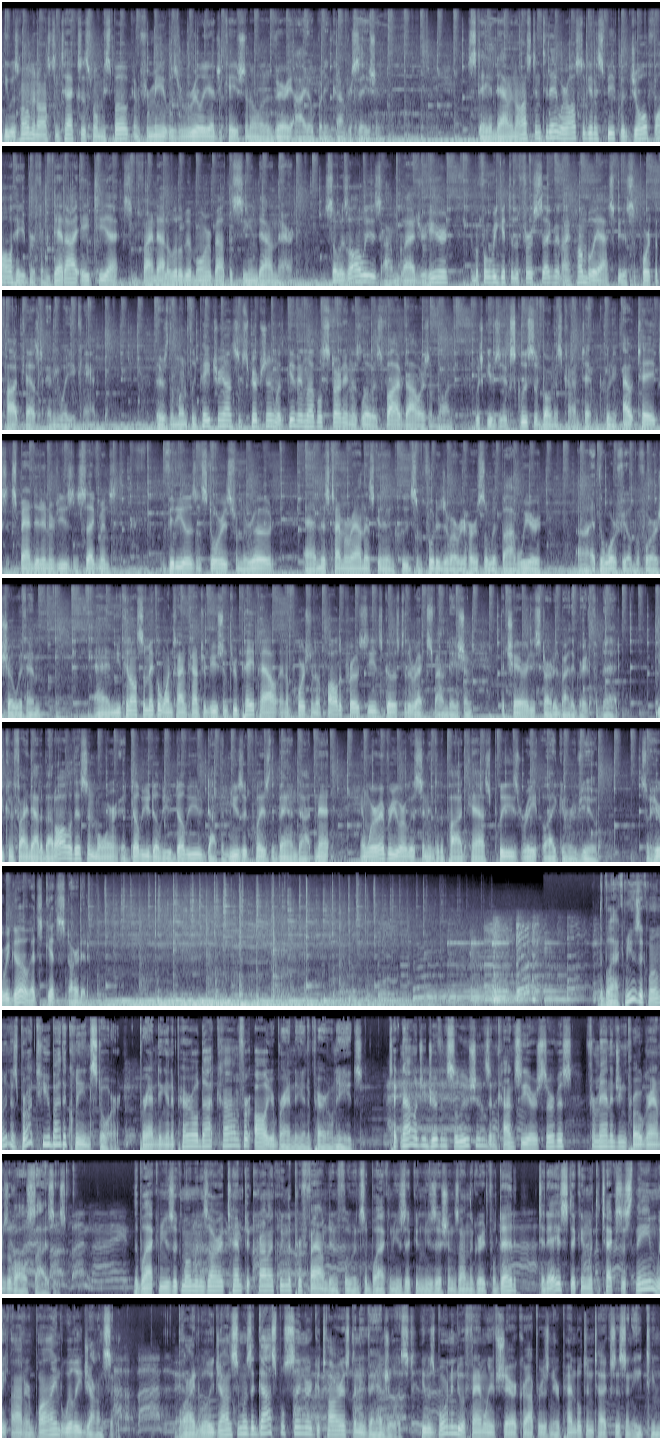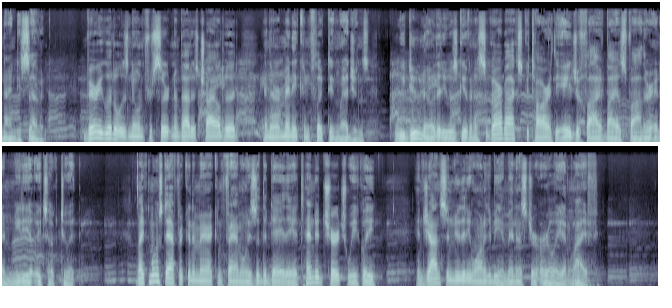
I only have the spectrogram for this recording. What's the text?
He was home in Austin, Texas when we spoke, and for me it was really educational and a very eye opening conversation. Staying down in Austin today, we're also going to speak with Joel Faulhaber from Deadeye ATX and find out a little bit more about the scene down there. So, as always, I'm glad you're here. And before we get to the first segment, I humbly ask you to support the podcast any way you can. There's the monthly Patreon subscription with giving levels starting as low as $5 a month, which gives you exclusive bonus content, including outtakes, expanded interviews and segments, videos and stories from the road, and this time around, that's going to include some footage of our rehearsal with Bob Weir uh, at the Warfield before our show with him. And you can also make a one time contribution through PayPal, and a portion of all the proceeds goes to the Rex Foundation, the charity started by the Grateful Dead. You can find out about all of this and more at www.themusicplaystheband.net, and wherever you are listening to the podcast, please rate, like, and review. So here we go, let's get started. The Black Music Moment is brought to you by The Clean Store, brandingandapparel.com for all your branding and apparel needs. Technology driven solutions and concierge service for managing programs of all sizes. The Black Music Moment is our attempt at chronicling the profound influence of black music and musicians on the Grateful Dead. Today, sticking with the Texas theme, we honor Blind Willie Johnson. Blind Willie Johnson was a gospel singer, guitarist, and evangelist. He was born into a family of sharecroppers near Pendleton, Texas in 1897. Very little is known for certain about his childhood, and there are many conflicting legends. We do know that he was given a cigar box guitar at the age of five by his father and immediately took to it. Like most African American families of the day, they attended church weekly, and Johnson knew that he wanted to be a minister early in life.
